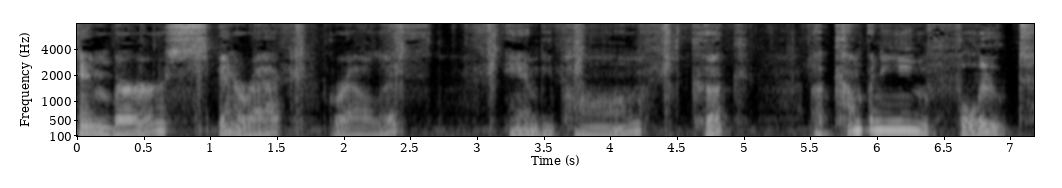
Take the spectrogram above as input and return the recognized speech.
Timburr, Spinarak, Growlithe, Ambipom, Cook, Accompanying Flute.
